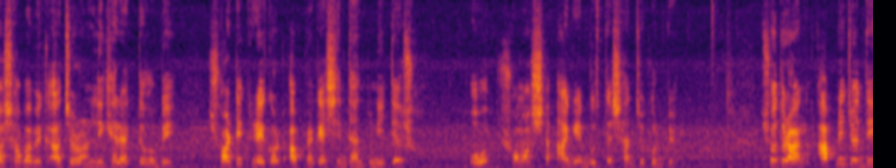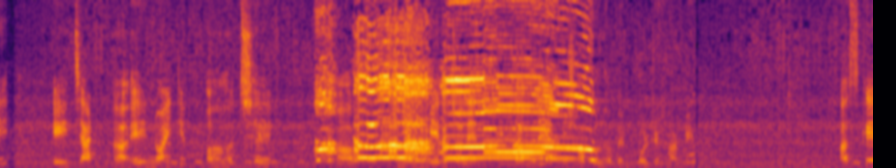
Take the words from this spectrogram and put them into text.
অস্বাভাবিক আচরণ লিখে রাখতে হবে। সঠিক রেকর্ড আপনাকে সিদ্ধান্ত নিতে ও সমস্যা আগে বুঝতে সাহায্য করবে। সুতরাং আপনি যদি এই চার এই নয়টি হচ্ছে মেনে চলেন, তাহলেই আপনি সফল হবেন পোলট্রি ফার্মে। আজকে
